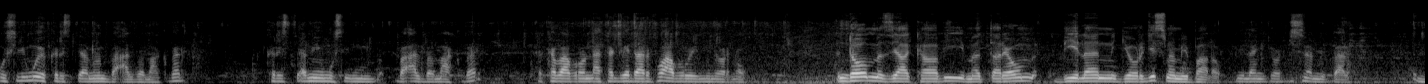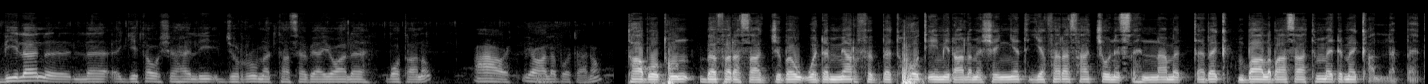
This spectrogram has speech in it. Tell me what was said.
ሙስሊሙ የክርስቲያኑን በዓል በማክበር ክርስቲያኑ የሙስሊሙን በዓል በማክበር ተከባብሮና ተገዳድፎ አብሮ የሚኖር ነው። እንደውም እዚህ አካባቢ መጠሪያውም ቢለን ጊዮርጊስ ነው የሚባለው። ቢለን ጊዮርጊስ ነው የሚባለው። ቢለን ለጌታው ሻህሊ ጅሩ መታሰቢያ የዋለ ቦታ ነው። አዎ የዋለ ቦታ ነው። ታቦቱን በፈረስ አጅበው ወደሚያርፍበት ሆጤ ሜዳ ለመሸኘት የፈረሳቸው ንጽሕና መጠበቅ በአልባሳት መድመቅ አለበት።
